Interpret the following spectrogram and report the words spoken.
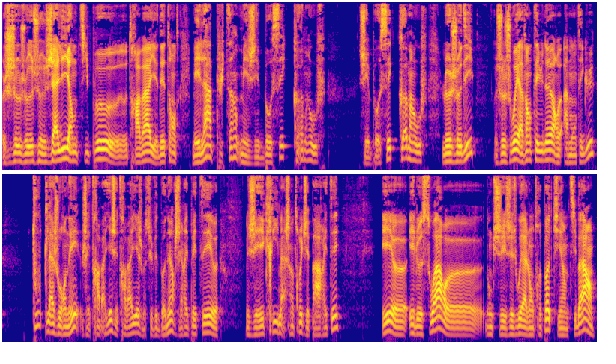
je, je, je j'allie un petit peu travail et détente. Mais là, putain, mais j'ai bossé comme un ouf. J'ai bossé comme un ouf. Le jeudi, je jouais à 21h à Montaigu. Toute la journée, j'ai travaillé, j'ai travaillé, je me suis levé de bonne heure, j'ai répété, euh, j'ai écrit, machin truc, j'ai pas arrêté. Et, euh, et le soir, euh, donc j'ai joué à l'Entrepote, qui est un petit bar.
